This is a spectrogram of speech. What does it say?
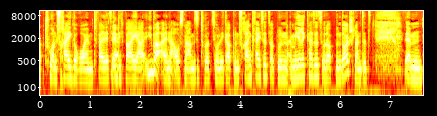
Faktoren freigeräumt, weil letztendlich ja. war ja überall eine Ausnahmesituation, egal ob du in Frankreich sitzt, ob du in Amerika sitzt oder ob du in Deutschland sitzt. Ähm,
